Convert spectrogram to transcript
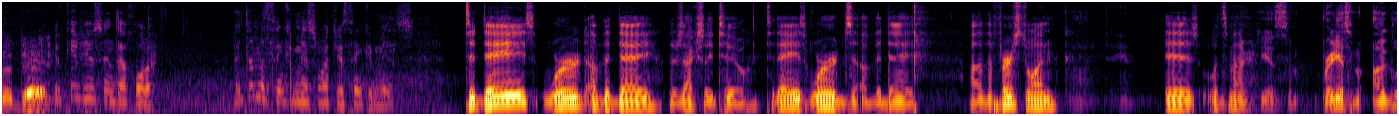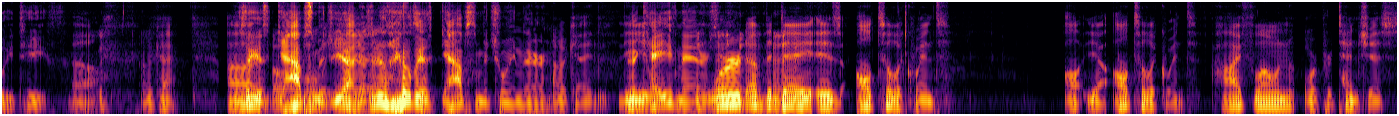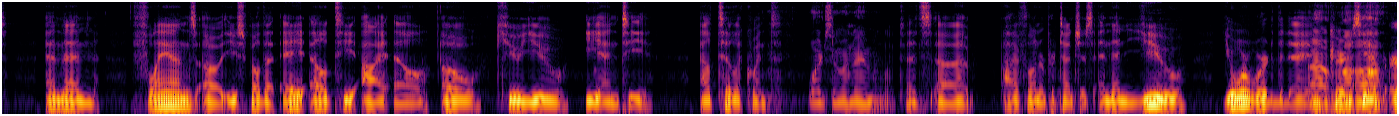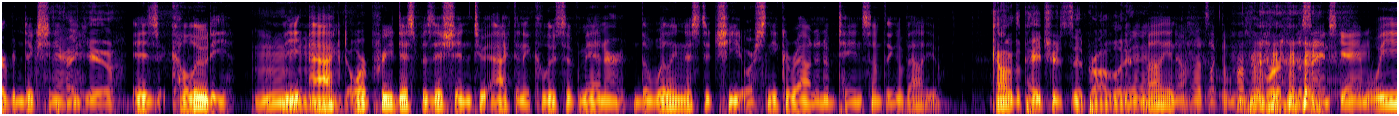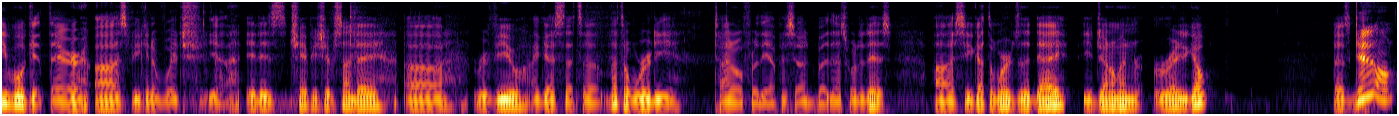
the day. You keep using the word. I don't think it means what you think it means. Today's word of the day. There's actually two. Today's words of the day. Uh, the first one is what's the matter? He has some. Brady has some ugly teeth. Oh, okay. Looks Uh, like he has oh, gaps in holy between. Yeah, shit. doesn't it? Looks like he has gaps in between there. okay. Like a The caveman or something. word of the day is altiloquent. Al- yeah, altiloquent, high flown or pretentious, and then flans. Oh, you spell that A L T I L O Q U E N T, altiloquent. Why'd you say my name? That's uh, high flown or pretentious, and then you, your word of the day, Oh, courtesy uh-uh. of Urban Dictionary, Thank you. is colludi. The Mm. act or predisposition to act in a collusive manner, the willingness to cheat or sneak around and obtain something of value. Kind of like the Patriots did, probably. Yeah. Well, you know. That's like the perfect word for the Saints game. We will get there. Uh, speaking of which, yeah, it is Championship Sunday uh, review. I guess that's a that's a wordy title for the episode, but that's what it is. Uh, so you got the words of the day. You gentlemen ready to go? Let's get it on.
